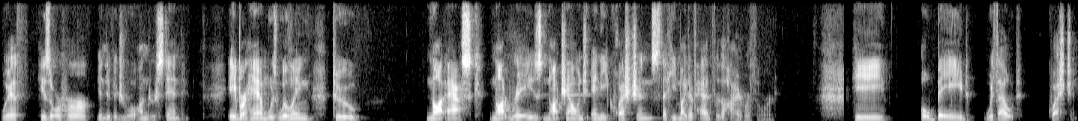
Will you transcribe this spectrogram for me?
with his or her individual understanding. Abraham was willing to not ask, not raise, not challenge any questions that he might have had for the higher authority. He obeyed without question.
